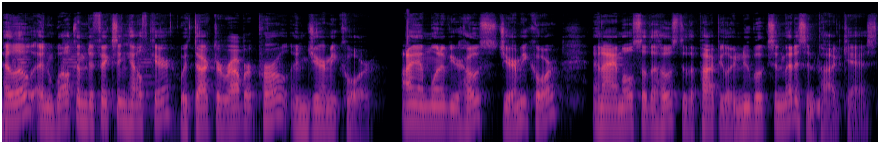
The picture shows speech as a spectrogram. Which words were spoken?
Hello, and welcome to Fixing Healthcare with Dr. Robert Pearl and Jeremy Corr. I am one of your hosts, Jeremy Corr, and I am also the host of the popular New Books in Medicine podcast.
